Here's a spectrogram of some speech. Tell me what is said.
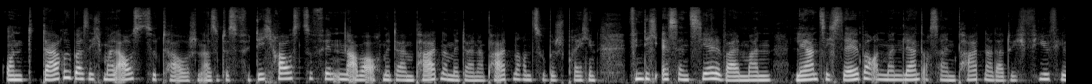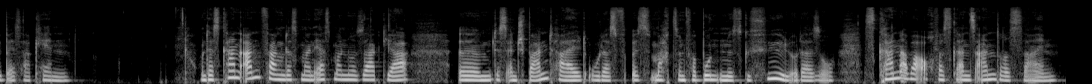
Und darüber sich mal auszutauschen, also das für dich rauszufinden, aber auch mit deinem Partner, mit deiner Partnerin zu besprechen, finde ich essentiell, weil man lernt sich selber und man lernt auch seinen Partner dadurch viel, viel besser kennen. Und das kann anfangen, dass man erstmal nur sagt, ja, ähm, das entspannt halt oder es, es macht so ein verbundenes Gefühl oder so. Es kann aber auch was ganz anderes sein.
